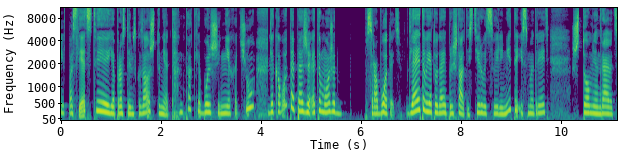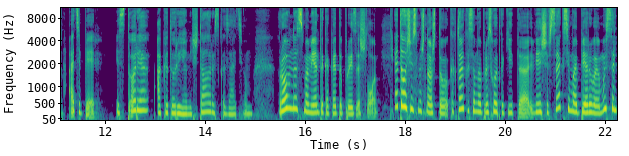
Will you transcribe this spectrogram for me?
И впоследствии я просто им сказала, что нет, так я больше не хочу. Для кого-то, опять же, это может сработать. Для этого я туда и пришла, тестировать свои лимиты и смотреть, что мне нравится. А теперь история, о которой я мечтала рассказать вам ровно с момента, как это произошло. Это очень смешно, что как только со мной происходят какие-то вещи в сексе, моя первая мысль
